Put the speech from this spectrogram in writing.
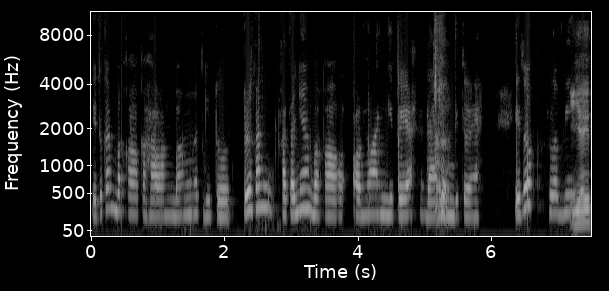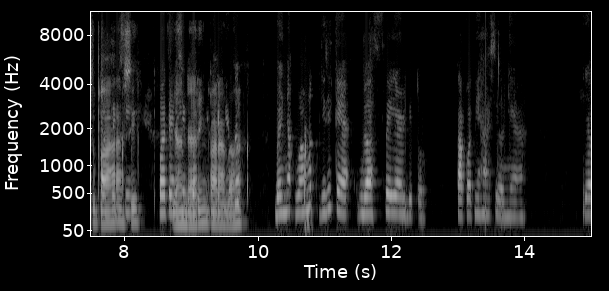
Itu kan bakal kehalang banget gitu. Terus kan katanya bakal online gitu ya, daring gitu ya. Itu lebih Iya itu parah potensi- sih. potensi Yang daring parah banget. banyak banget jadi kayak nggak fair gitu takutnya hasilnya ya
